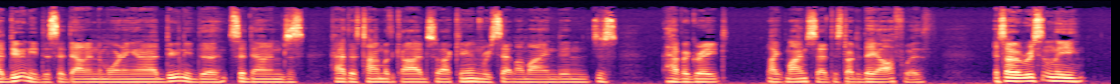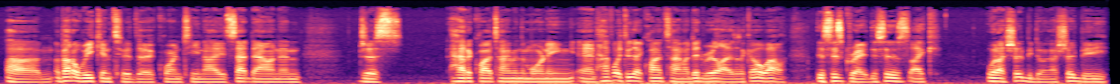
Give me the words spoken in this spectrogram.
I do need to sit down in the morning and I do need to sit down and just have this time with God so I can reset my mind and just have a great like mindset to start the day off with. And so recently, um, about a week into the quarantine, I sat down and just had a quiet time in the morning. And halfway through that quiet time, I did realize like, oh wow, this is great. This is like what I should be doing. I should be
